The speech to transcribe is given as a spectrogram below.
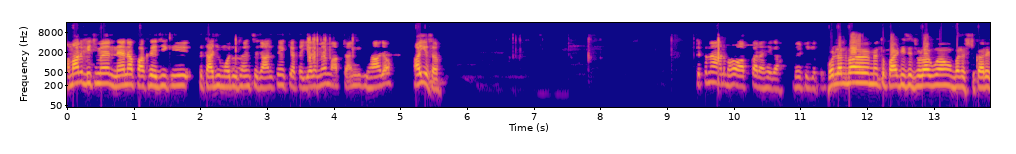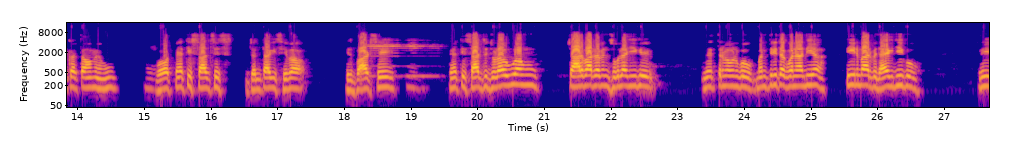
हमारे बीच में नैना पाखरे जी की पिताजी मौजूद हैं इनसे जानते हैं क्या तैयार है। मैम आप चाहेंगे कि हाँ जाओ? आइए सर। कितना अनुभव आपका रहेगा बेटी के फुल अनुभव है, मैं तो पार्टी से जुड़ा हुआ हूँ वरिष्ठ कार्यकर्ताओं में हूँ। हम्म, बहुत पैंतीस साल से जनता की सेवा इस वार्ड से हम्म, पैंतीस साल से जुड़ा हुआ हूँ। चार बार रविंद्र शुक्ला जी के नेतृत्व में उनको मंत्री तक बना दिया। तीन बार विधायक जी को श्री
